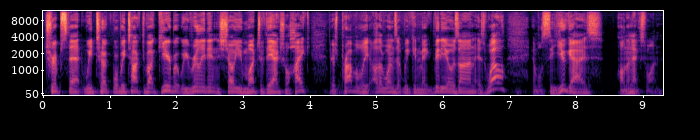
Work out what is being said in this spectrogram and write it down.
trips that we took where we talked about gear, but we really didn't show you much of the actual hike. There's probably other ones that we can make videos on as well. And we'll see you guys on the next one.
